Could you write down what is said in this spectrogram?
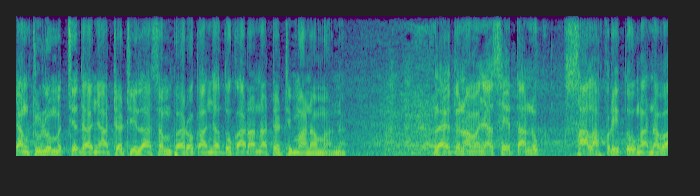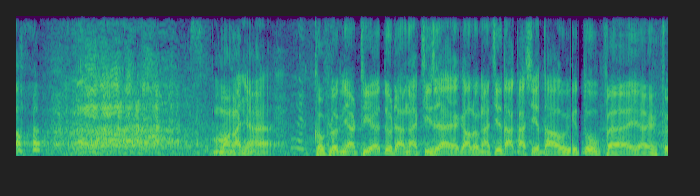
Yang dulu masjid hanya ada di Lasem barokahnya tukaran ada di mana-mana. Lah itu namanya setan itu salah perhitungan apa? Makanya gobloknya dia itu udah ngaji saya. Kalau ngaji tak kasih tahu itu bahaya itu.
